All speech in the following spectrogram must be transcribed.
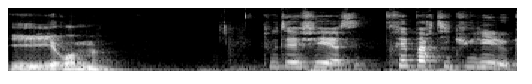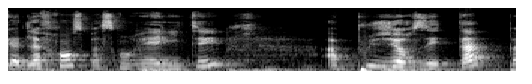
et Rome. Tout à fait, c'est très particulier le cas de la France parce qu'en réalité, à plusieurs étapes,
